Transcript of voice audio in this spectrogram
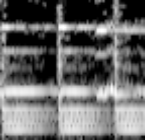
Thank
